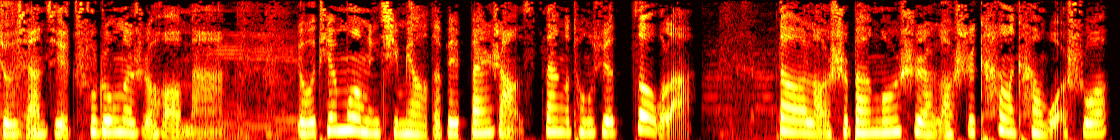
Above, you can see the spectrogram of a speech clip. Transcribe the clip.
就想起初中的时候嘛，有一天莫名其妙的被班上三个同学揍了。到了老师办公室，老师看了看我说：“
